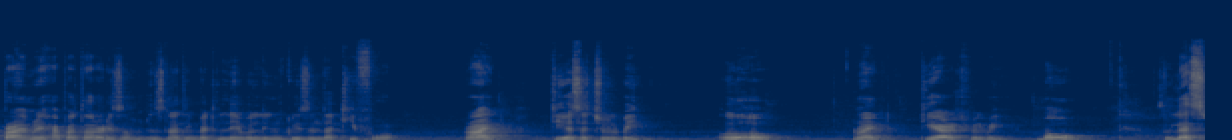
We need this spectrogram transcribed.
primary hyperthyroidism is nothing but level increase in the T4, right? TSH will be low, right? TRH will be more. So let's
